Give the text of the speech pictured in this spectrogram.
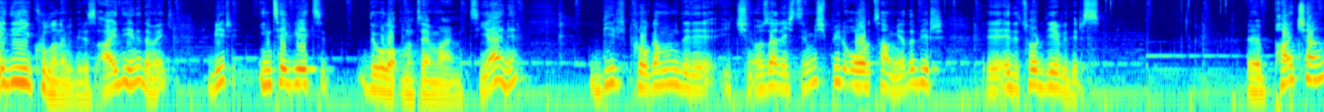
IDE kullanabiliriz. IDE ne demek? Bir Integrated Development Environment. Yani bir programlama dili için özelleştirilmiş bir ortam ya da bir e, editör diyebiliriz. E, PyCharm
